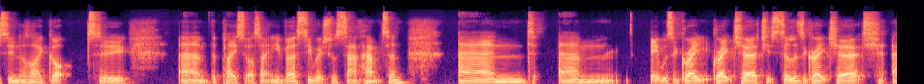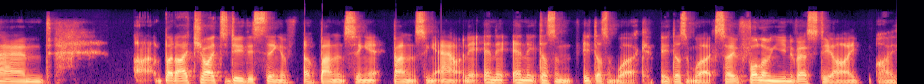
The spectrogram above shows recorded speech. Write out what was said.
as soon as I got to um, the place where I was at university, which was Southampton. And um, it was a great, great church. It still is a great church. And uh, but I tried to do this thing of, of balancing it, balancing it out, and it and it and it doesn't it doesn't work. It doesn't work. So following university, I I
